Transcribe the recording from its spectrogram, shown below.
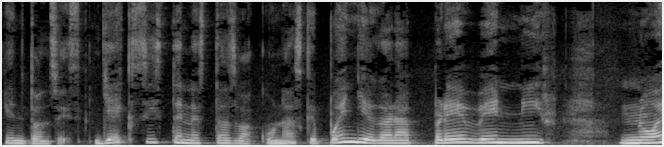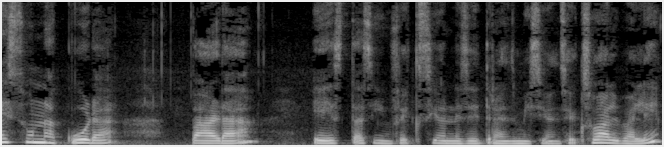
Entonces, ya existen estas vacunas que pueden llegar a prevenir. No es una cura, para estas infecciones de transmisión sexual, ¿vale?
